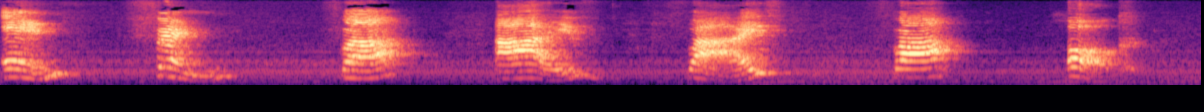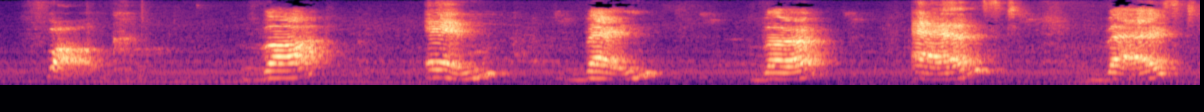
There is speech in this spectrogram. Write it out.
en, fen, fa, I've, five, fa, og, fog, the, in, when, the, est, vest,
